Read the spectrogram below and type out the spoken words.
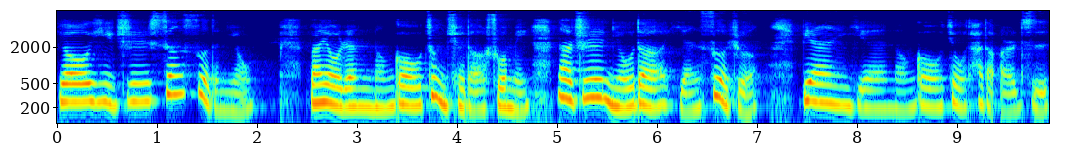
有一只三色的牛。凡有人能够正确的说明那只牛的颜色者，便也能够救他的儿子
